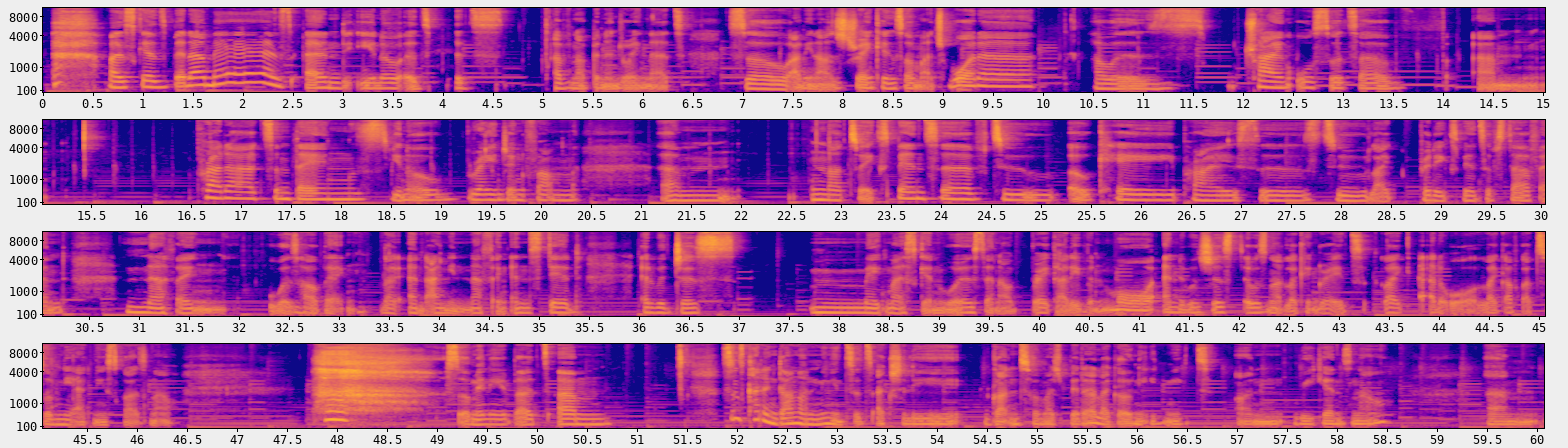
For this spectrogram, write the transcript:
my skin's been a mess, and you know it's it's I've not been enjoying that. So, I mean, I was drinking so much water. I was trying all sorts of um, products and things, you know, ranging from um, not so expensive to okay prices to like pretty expensive stuff, and nothing was helping like and i mean nothing instead it would just make my skin worse and i would break out even more. And it was just it was not looking great like at all. Like i've got so many acne scars now. So many but um since cutting down on meat it's actually gotten so much better. Like i only eat meat on weekends now. Um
